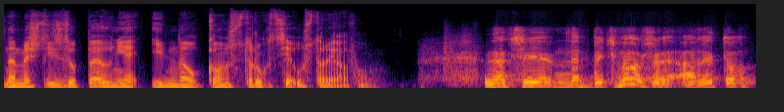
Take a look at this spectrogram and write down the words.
na myśli zupełnie inną konstrukcję ustrojową. Znaczy, być może, ale to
